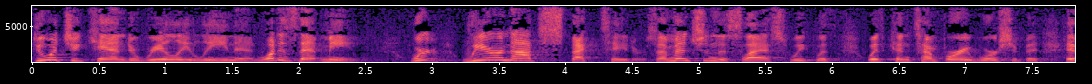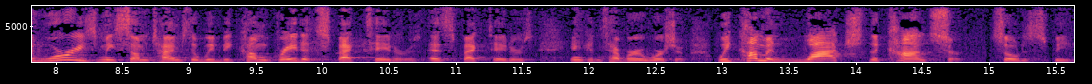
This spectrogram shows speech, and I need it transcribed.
Do what you can to really lean in. What does that mean? We're, we are not spectators. I mentioned this last week with, with contemporary worship. It, it worries me sometimes that we become great at spectators, as spectators in contemporary worship. We come and watch the concert, so to speak.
